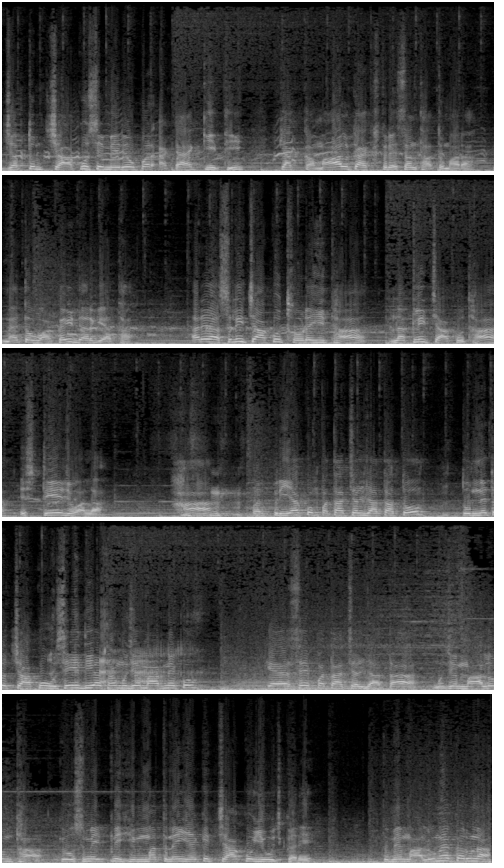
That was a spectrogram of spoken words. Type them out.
जब तुम चाकू से मेरे ऊपर अटैक की थी क्या कमाल का एक्सप्रेशन था तुम्हारा? मैं तो वाकई डर गया था। अरे असली चाकू थोड़े ही था नकली चाकू था स्टेज वाला। हाँ पर प्रिया को पता चल जाता तो तुमने तो चाकू उसे ही दिया था मुझे मारने को। कैसे पता चल जाता? मुझे मालूम था कि उसमें इतनी हिम्मत नहीं है कि चाकू यूज़ करे। तुम्हें मालूम है करुणा?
